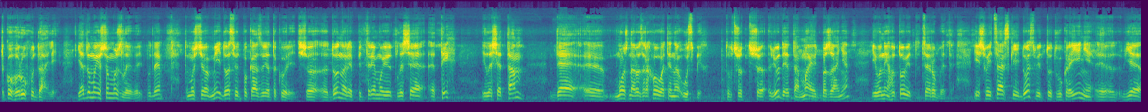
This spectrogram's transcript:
такого руху далі? Я думаю, що можливий буде, тому що мій досвід показує таку річ, що донори підтримують лише тих і лише там, де можна розраховувати на успіх. Тобто, що, люди там мають бажання і вони готові це робити. І швейцарський досвід тут в Україні е, є е,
